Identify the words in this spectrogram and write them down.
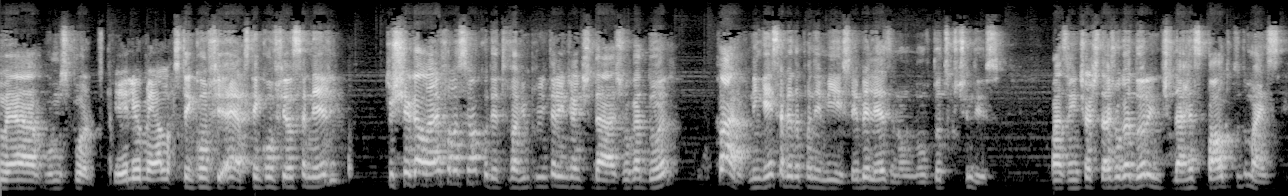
Tu é, vamos supor, Ele e o Melo. tu tem, confi é, tu tem confiança nele, tu chega lá e fala assim, ó, Cudê, tu vai vir pro Inter, a gente dá jogador. Claro, ninguém sabia da pandemia, isso aí beleza, não, não tô discutindo isso. Mas a gente vai te dar jogador, a gente te dá respaldo e tudo mais.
